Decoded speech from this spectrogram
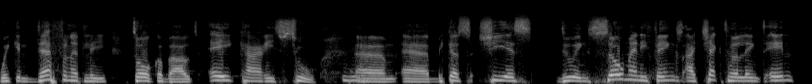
we can definitely talk about A. Karisu mhm. um, uh, because she is doing so many things. I checked her LinkedIn.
